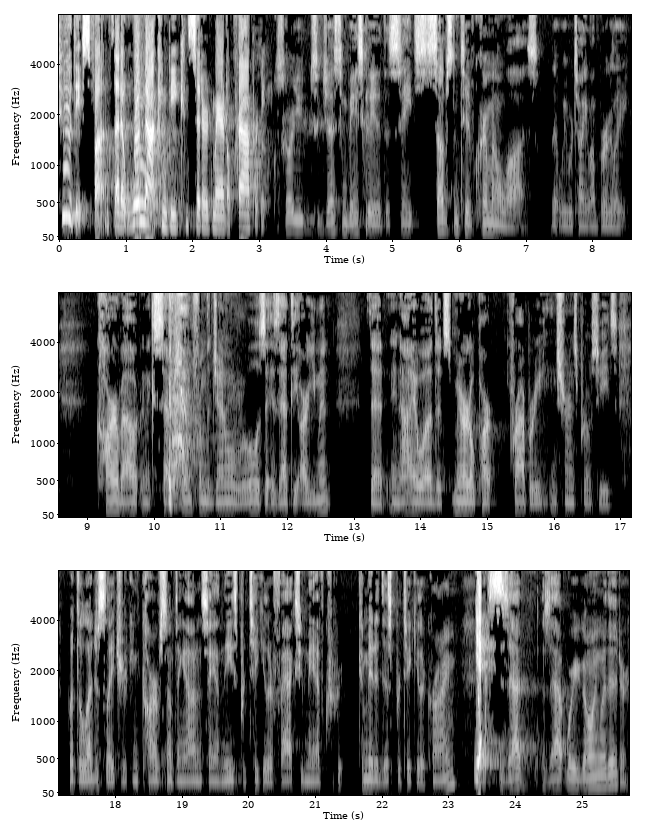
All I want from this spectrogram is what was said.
to these funds, that it would not can be considered marital property. So are you suggesting basically that the state's substantive criminal laws that we were talking about burglary carve out an exception from the general rule? Is, is that the argument that in Iowa that's marital par- property insurance proceeds, but the legislature can carve something out and say on these particular facts you may have cr- committed this particular crime? Yes. Is that is that where you're going with it, or?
